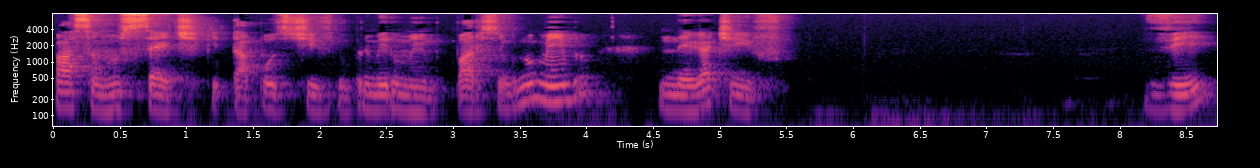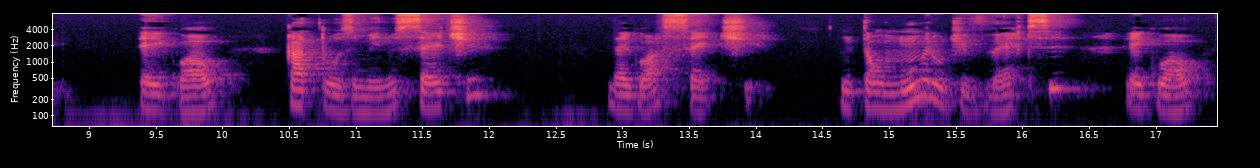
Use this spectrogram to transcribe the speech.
Passando o 7, que está positivo no primeiro membro, para o segundo membro, negativo. V é igual 14 menos 7 dá igual a 7. Então, o número de vértice é igual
